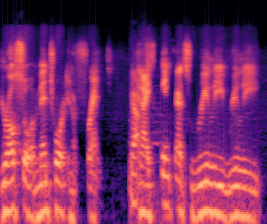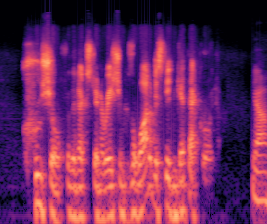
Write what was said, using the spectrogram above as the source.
you're also a mentor and a friend. Yeah. And I think that's really, really crucial for the next generation because a lot of us didn't get that growing up. Yeah.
